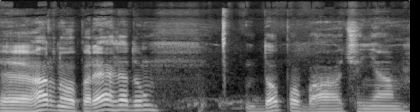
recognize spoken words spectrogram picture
Е, гарного перегляду. До побачення.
